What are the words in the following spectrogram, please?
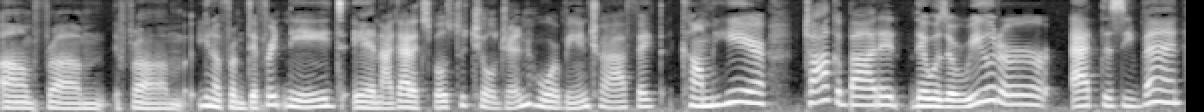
um, from from you know from different needs, and I got exposed to children who are being trafficked. Come here, talk about it. There was a realtor at this event,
